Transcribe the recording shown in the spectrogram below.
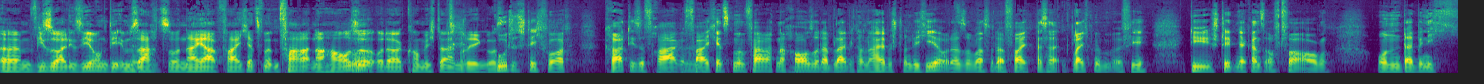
ähm, Visualisierung, die ihm ja. sagt, so, naja, fahre ich jetzt mit dem Fahrrad nach Hause ja. oder komme ich da in Regenguss? Gutes Stichwort. Gerade diese Frage, ja. fahre ich jetzt mit dem Fahrrad nach Hause oder bleibe ich noch eine halbe Stunde hier oder sowas oder fahre ich besser gleich mit dem Öffi, die steht mir ganz oft vor Augen. Und da bin ich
